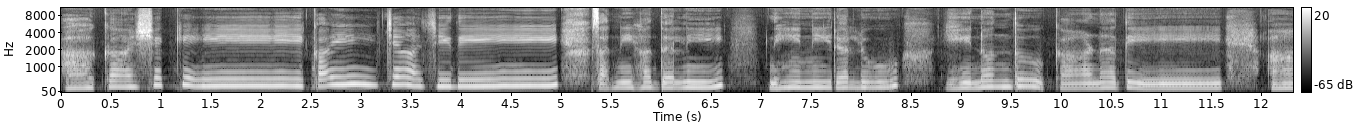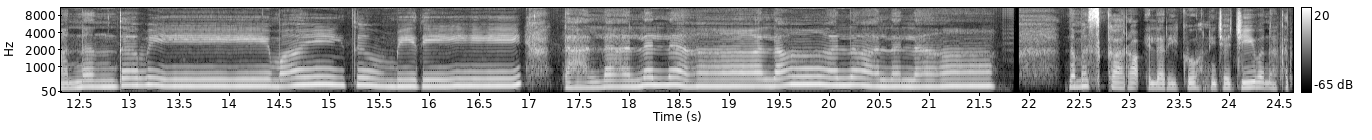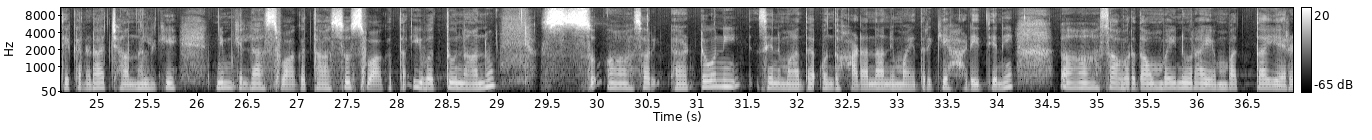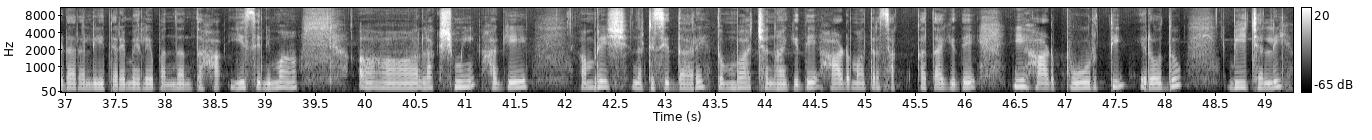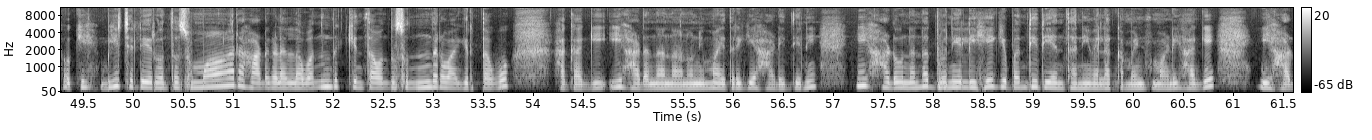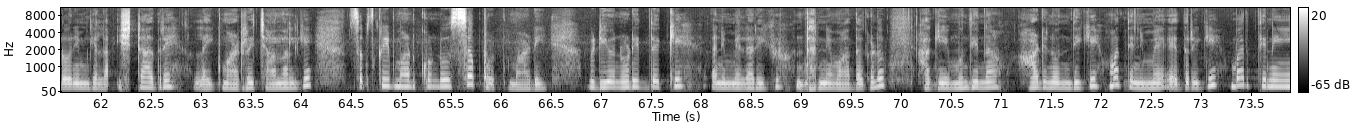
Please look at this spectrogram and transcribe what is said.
ಆಕಾಶಕ್ಕೆ ಕೈ ಚಾಚಿದೆ. ಸನಿಹದಲ್ಲಿ ನೀನಿರಲು ಏನೊಂದು ಕಾಣದೆ. ಆನಂದವೇ ನಮಸ್ಕಾರ ಎಲ್ಲರಿಗೂ. ನಿಜ ಜೀವನ ಕಥೆ ಕನ್ನಡ ಚಾನಲ್ಗೆ ನಿಮಗೆಲ್ಲ ಸ್ವಾಗತ. ಸುಸ್ವಾಗತ. ಇವತ್ತು ನಾನು ಸಾರಿ ಟೋನಿ ಸಿನಿಮಾದ ಒಂದು ಹಾಡನ್ನು ನಿಮ್ಮ ಎದುರಿಗೆ ಹಾಡಿದ್ದೇನೆ. ಸಾವಿರದ ಒಂಬೈನೂರ ಎಂಬತ್ತ ಎರಡರಲ್ಲಿ ತೆರೆ ಮೇಲೆ ಬಂದಂತಹ ಈ ಸಿನಿಮಾ ಲಕ್ಷ್ಮಿ ಹಾಗೆ ಅಂಬರೀಷ್ ನಟಿಸಿದ್ದಾರೆ. ತುಂಬ ಚೆನ್ನಾಗಿದೆ. ಹಾಡು ಮಾತ್ರ ಸಖತ್ತಾಗಿದೆ. ಈ ಹಾಡು ಪೂರ್ತಿ ಇರೋದು ಬೀಚಲ್ಲಿ ಓಕೆ ಬೀಚಲ್ಲಿ ಇರುವಂಥ ಸುಮಾರು ಹಾಡುಗಳೆಲ್ಲ ಒಂದಕ್ಕಿಂತ ಒಂದು ಸುಂದರವಾಗಿರ್ತವೆ. ಹಾಗಾಗಿ ಈ ಹಾಡನ್ನು ನಾನು ನಿಮ್ಮ ಎದುರಿಗೆ ಹಾಡಿದ್ದೀನಿ. ಈ ಹಾಡು ನನ್ನ ಧ್ವನಿಯಲ್ಲಿ ಹೇಗೆ ಬಂದಿದೆ ಅಂತ ನೀವೆಲ್ಲ ಕಮೆಂಟ್ ಮಾಡಿ. ಹಾಗೆ ಈ ಹಾಡು ನಿಮಗೆಲ್ಲ ಇಷ್ಟ ಆದರೆ ಲೈಕ್ ಮಾಡಿರಿ ಚಾನಲ್ಗೆ. ಸಬ್ಸ್ಕ್ರೈಬ್ ಮಾಡಿಕೊಂಡು ಸಪೋರ್ಟ್ ಮಾಡಿ. ವಿಡಿಯೋ ನೋಡಿದ್ದಕ್ಕೆ ನಿಮ್ಮೆಲ್ಲರಿಗೂ ಧನ್ಯವಾದಗಳು. ಹಾಗೆ ಮುಂದಿನ ಹಾಡಿನೊಂದಿಗೆ ಮತ್ತೆ ನಿಮ್ಮ ಎದುರಿಗೆ ಬರ್ತೀನಿ.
